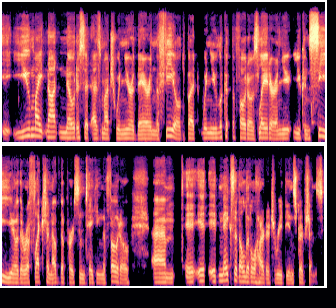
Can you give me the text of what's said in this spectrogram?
you might not notice it as much when you're there in the field but when you look at the photos later and you, you can see you know the reflection of the person taking the photo um, it, it makes it a little harder to read the inscriptions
